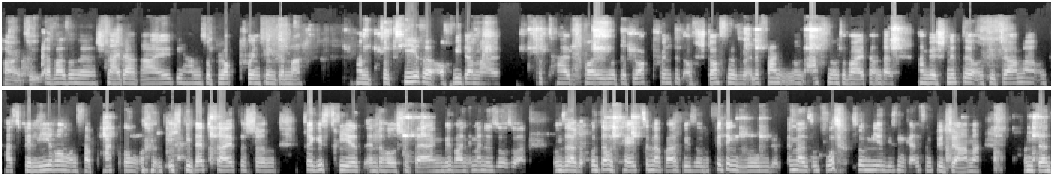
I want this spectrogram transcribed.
Party. Da war so eine Schneiderei, die haben so Blockprinting gemacht, haben so Tiere auch wieder mal total toll so geblockprintet auf Stoffe, so Elefanten und Affen und so weiter. Und dann haben wir Schnitte und Pyjama und Paspellierung und Verpackung und ich die Webseite schon registriert in the whole shebang. Wir waren immer nur so, so unser, unser Hotelzimmer war wie so ein Fitting Room, immer so Fotos von mir in diesem ganzen Pyjama. Und dann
